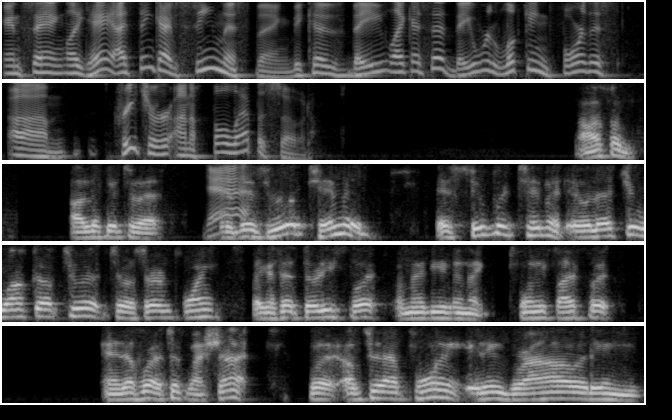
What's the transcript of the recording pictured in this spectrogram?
and saying like, "Hey, I think I've seen this thing," because they, like I said, they were looking for this um, creature on a full episode. Awesome. I'll look into that. Yeah. It's real timid. It's super timid. It will let you walk up to it to a certain point, like I said, 30 foot or maybe even like 25 foot. And that's where I took my shot. But up to that point, it didn't growl, it didn't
